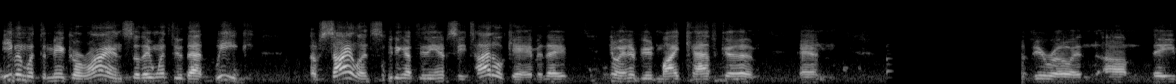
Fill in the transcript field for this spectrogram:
even with DeMeco Ryan, so they went through that week of silence leading up to the NFC title game, and they, you know, interviewed Mike Kafka and Evero, and um, they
